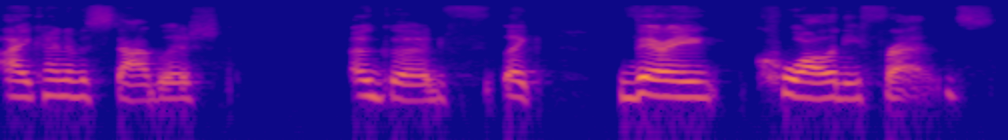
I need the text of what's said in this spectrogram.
I kind of established a good, like, very quality friends.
